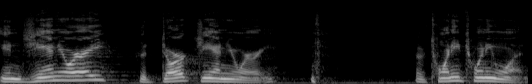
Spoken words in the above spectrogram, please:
in January, the dark January of 2021,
